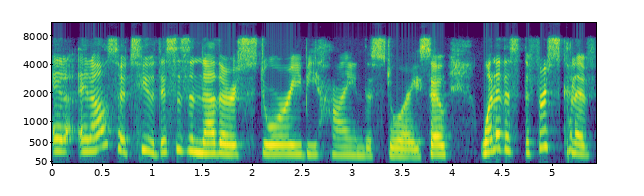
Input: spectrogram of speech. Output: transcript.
and and also too this is another story behind the story so one of the the first kind of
